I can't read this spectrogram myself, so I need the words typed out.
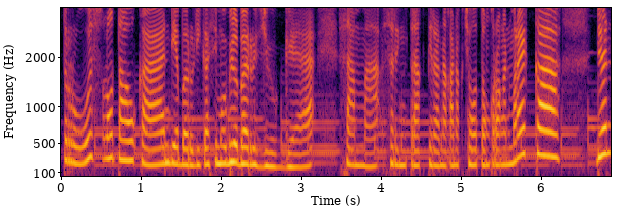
Terus lo tahu kan dia baru dikasih mobil baru juga sama sering traktir anak-anak cowok tongkrongan mereka. Dan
